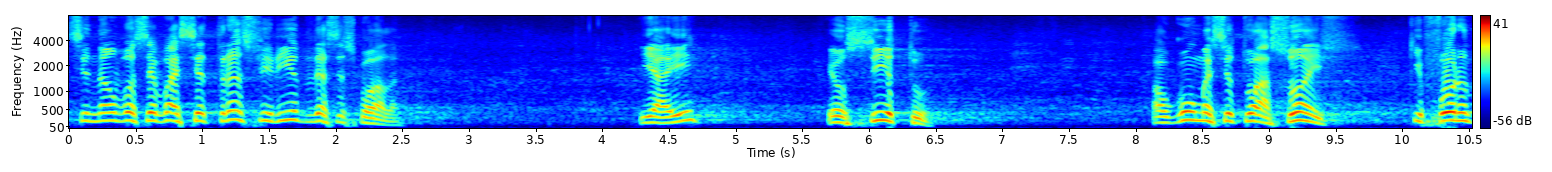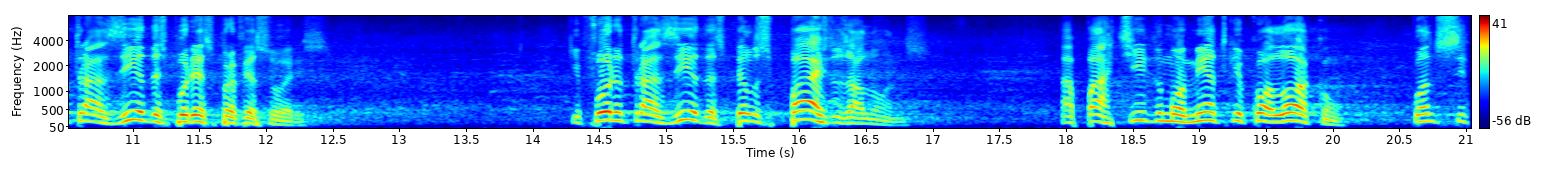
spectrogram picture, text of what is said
senão você vai ser transferido dessa escola. E aí, eu cito algumas situações que foram trazidas por esses professores, que foram trazidas pelos pais dos alunos, a partir do momento que colocam quando se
